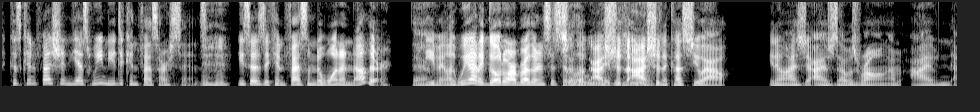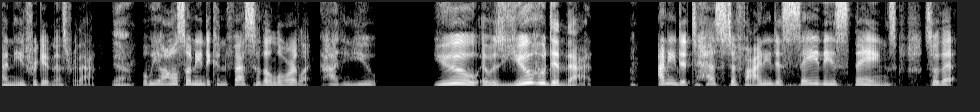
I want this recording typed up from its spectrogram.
because confession, yes, we need to confess our sins. Mm-hmm. He says to confess them to one another Yeah. even like we got to go to our brother and sister So look i shouldn't i shouldn't have cussed you out you know i, I, I was wrong I'm, I, I need forgiveness for that. Yeah. but we also need to confess to the lord like god you you it was you who did that. I need to testify. I need to say these things so that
